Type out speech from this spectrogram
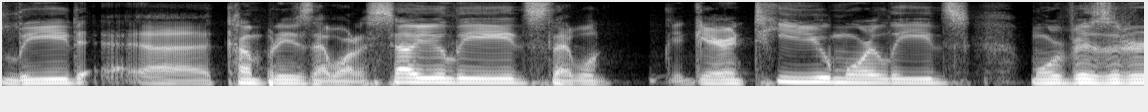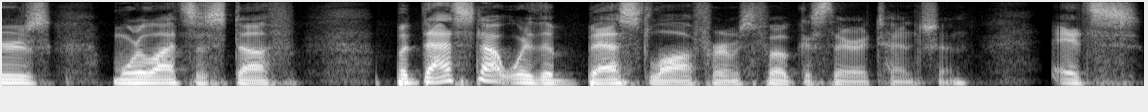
lead uh, companies that want to sell you leads that will guarantee you more leads, more visitors, more lots of stuff. But that's not where the best law firms focus their attention. It's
